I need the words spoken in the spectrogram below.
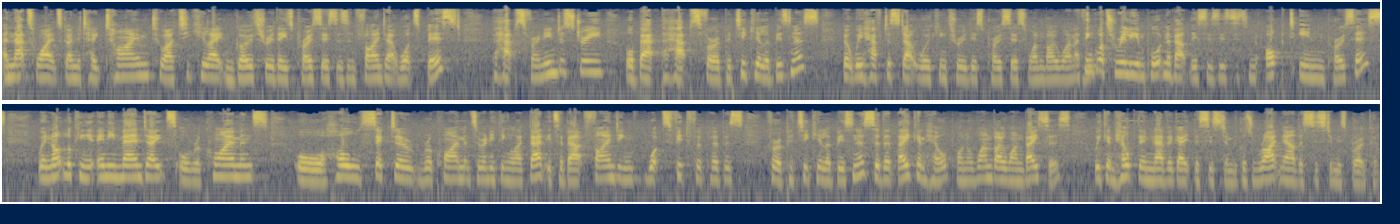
and that's why it's going to take time to articulate and go through these processes and find out what's best, perhaps for an industry or perhaps for a particular business. But we have to start working through this process one by one. I think what's really important about this is it's an opt in process. We're not looking at any mandates or requirements or whole sector requirements or anything like that. It's about finding what's fit for purpose for a particular business so that they can help on a one by one basis. We can help them navigate the system because right now the system is broken.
